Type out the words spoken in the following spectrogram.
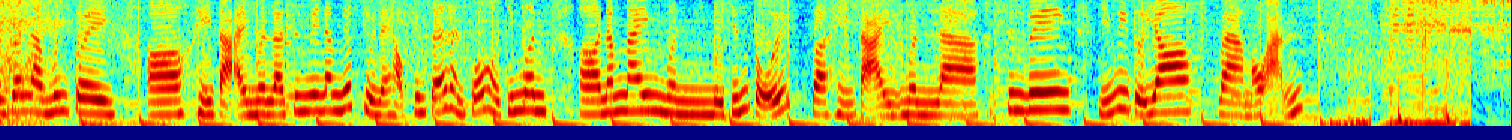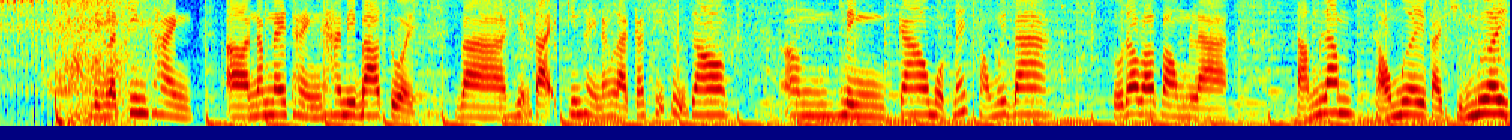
Mình tên là Minh Tuyền. À, hiện tại mình là sinh viên năm nhất trường Đại học Kinh tế Thành phố Hồ Chí Minh. À, năm nay mình 19 tuổi và hiện tại mình là sinh viên, diễn viên tự do và mẫu ảnh. Mình là Kim Thành, à, năm nay Thành 23 tuổi Và hiện tại Kim Thành đang là ca sĩ tự do À, Mình cao 1m63 Số đo ba vòng là 85, 60 và 90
